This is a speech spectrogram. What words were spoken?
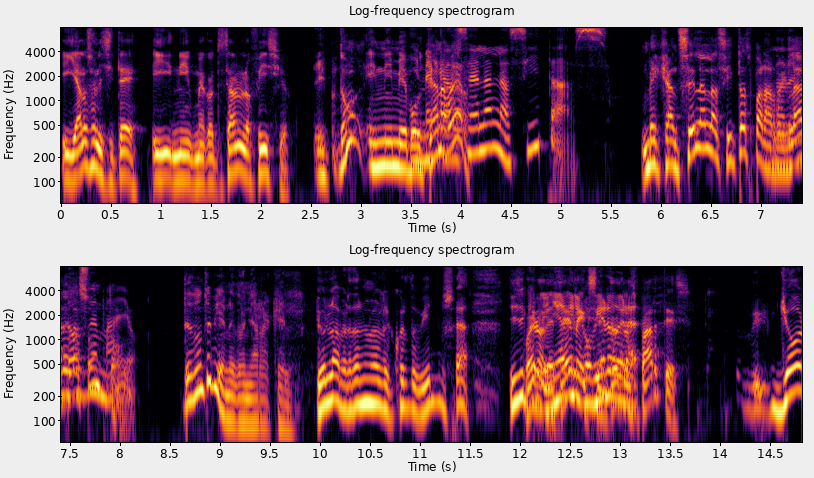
Y ya lo solicité. Y ni me contestaron el oficio. Y, no, y ni me voltean a ver. Me cancelan las citas. Me cancelan las citas para arreglar el asunto. De, mayo. ¿De dónde viene doña Raquel? Yo la verdad no la recuerdo bien. O sea, dice que venía del gobierno de las partes. Yo,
